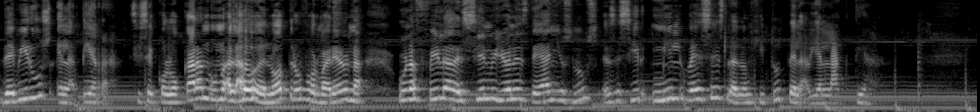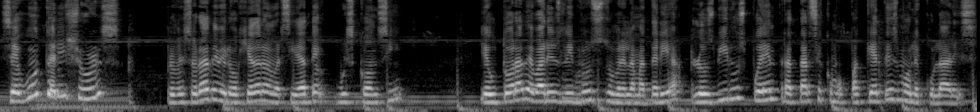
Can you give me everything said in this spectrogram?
de virus en la Tierra. Si se colocaran uno al lado del otro, formarían una, una fila de 100 millones de años luz, es decir, mil veces la longitud de la Vía Láctea. Según Terry Shores, profesora de biología de la Universidad de Wisconsin, y autora de varios libros sobre la materia, los virus pueden tratarse como paquetes moleculares.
